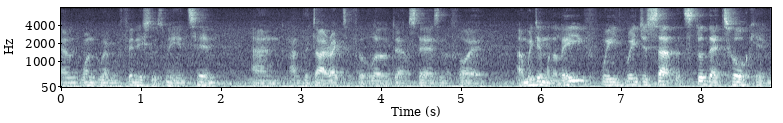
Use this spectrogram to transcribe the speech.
And when we finished, it was me and Tim, and, and the director Phil Lowe downstairs in the foyer and we didn't want to leave. We we just sat stood there talking,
